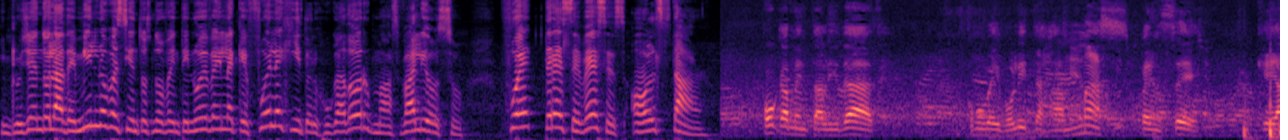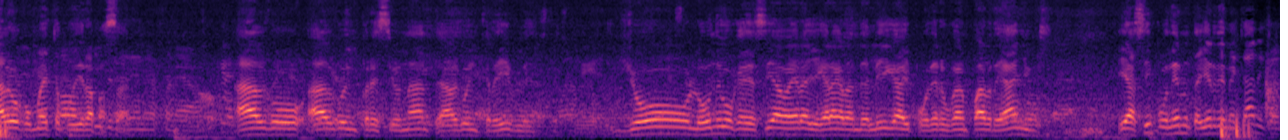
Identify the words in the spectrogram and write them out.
incluyendo la de 1999 en la que fue elegido el jugador más valioso. Fue 13 veces All-Star. Poca mentalidad como beisbolista, jamás pensé que algo como esto pudiera pasar algo, algo impresionante, algo increíble. Lo único que deseaba era llegar a Grandes Ligas y poder jugar un par de años y así poner un taller de mecánica.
